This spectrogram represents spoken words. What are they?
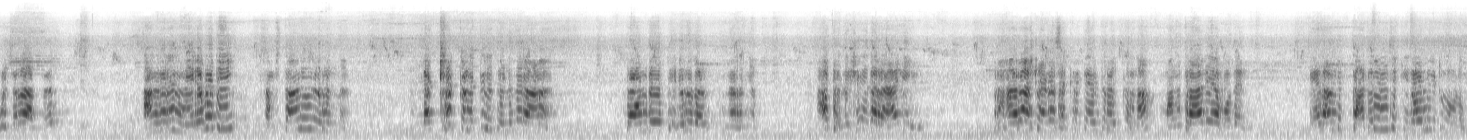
ഗുജറാത്ത് അങ്ങനെ നിരവധി സംസ്ഥാനങ്ങളിൽ നിന്ന് ലക്ഷക്കണക്കിന് ദളിതരാണ് ബോംബെ തെരുവുകൾ നിറഞ്ഞത്. ആ പ്രതിഷേധ റാലി മഹാരാഷ്ട്രയുടെ സെക്രട്ടേറിയറ്റ് നിൽക്കുന്ന മന്ത്രാലയ മുതൽ ഏതാണ്ട് പതിനഞ്ച് കിലോമീറ്ററോളം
